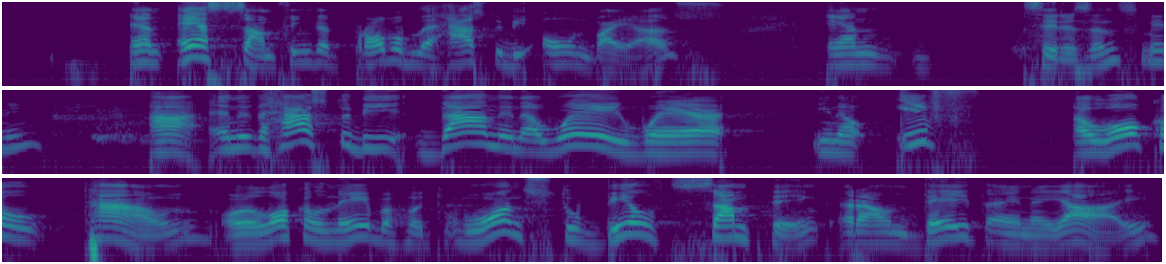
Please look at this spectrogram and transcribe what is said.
And as something that probably has to be owned by us and citizens, meaning. Uh, and it has to be done in a way where you know, if a local town or a local neighborhood wants to build something around data and AI,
